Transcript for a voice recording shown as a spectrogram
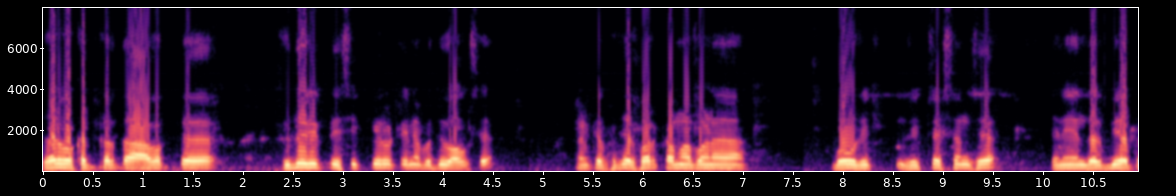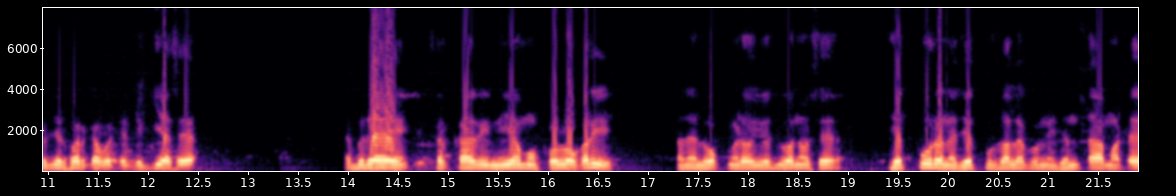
દર વખત કરતાં આ વખતે જુદી રીતની સિક્યુરિટીને બધું આવશે. કારણ કે ફજર ફરકામાં પણ બહુ રિસ્ટ્રિક્શન છે. એની અંદર બે ફજર ફરકા વચ્ચે જગ્યા છે. એ બધા સરકારી નિયમો ફોલો કરી અને લોકમેળો યોજવાનો છે. જેતપુર અને જેતપુર તાલુકાની જનતા માટે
